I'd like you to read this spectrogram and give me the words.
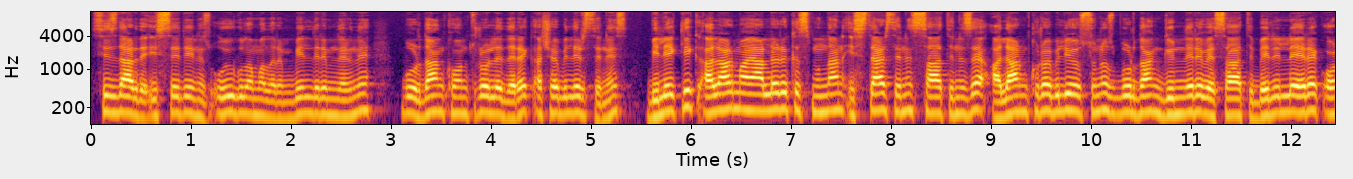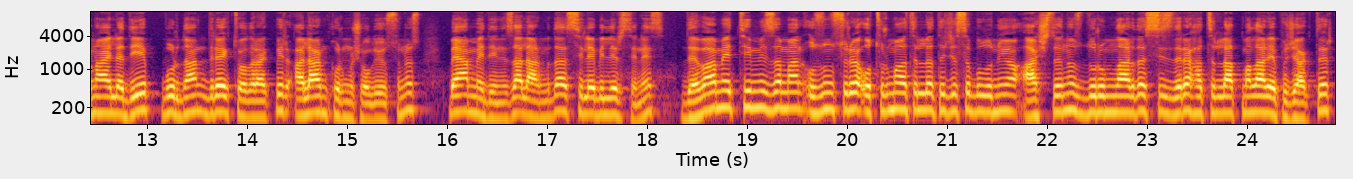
Sizler de istediğiniz uygulamaların bildirimlerini buradan kontrol ederek açabilirsiniz. Bileklik alarm ayarları kısmından isterseniz saatinize alarm kurabiliyorsunuz. Buradan günleri ve saati belirleyerek onayla deyip buradan direkt olarak bir alarm kurmuş oluyorsunuz. Beğenmediğiniz alarmı da silebilirsiniz. Devam ettiğimiz zaman uzun süre oturma hatırlatıcısı bulunuyor. Açtığınız durumlarda sizlere hatırlatmalar yapacaktır.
